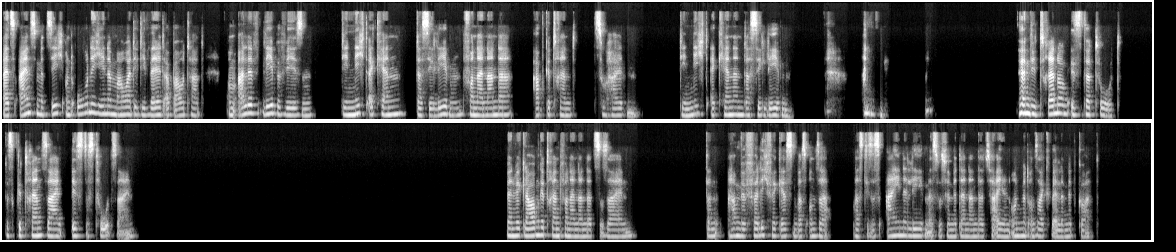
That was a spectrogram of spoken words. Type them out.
als eins mit sich und ohne jene Mauer, die die Welt erbaut hat, um alle Lebewesen, die nicht erkennen, dass sie leben, voneinander abgetrennt zu halten, die nicht erkennen, dass sie leben. Denn die Trennung ist der Tod. Das Getrenntsein ist das Todsein. Wenn wir glauben, getrennt voneinander zu sein, dann haben wir völlig vergessen, was unser, was dieses eine Leben ist, was wir miteinander teilen und mit unserer Quelle, mit Gott.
